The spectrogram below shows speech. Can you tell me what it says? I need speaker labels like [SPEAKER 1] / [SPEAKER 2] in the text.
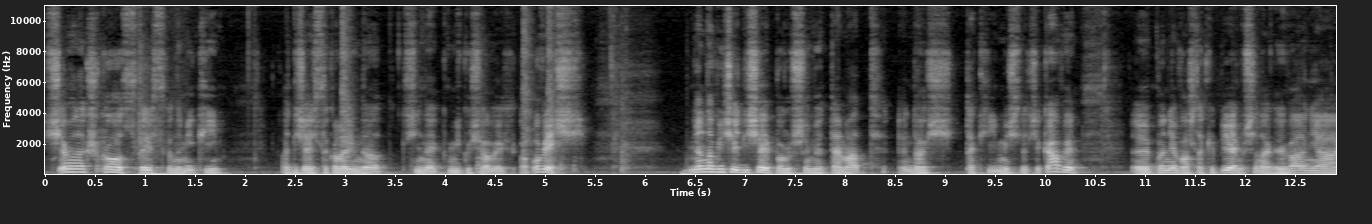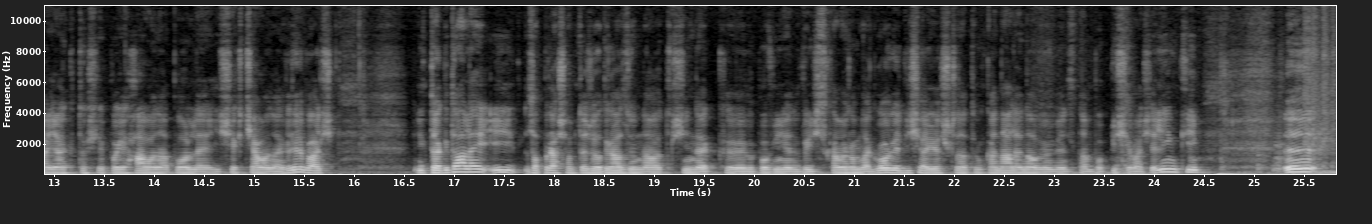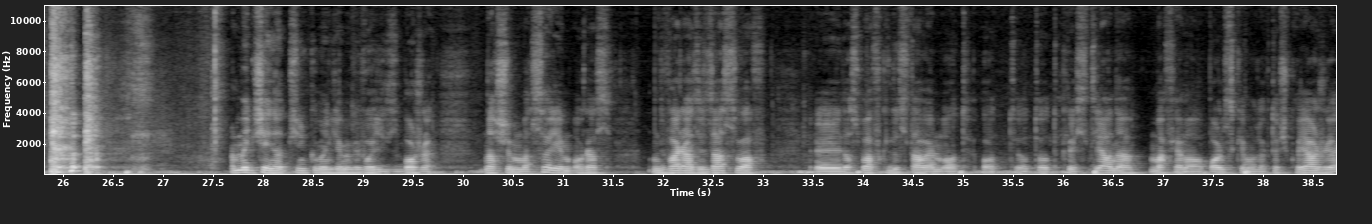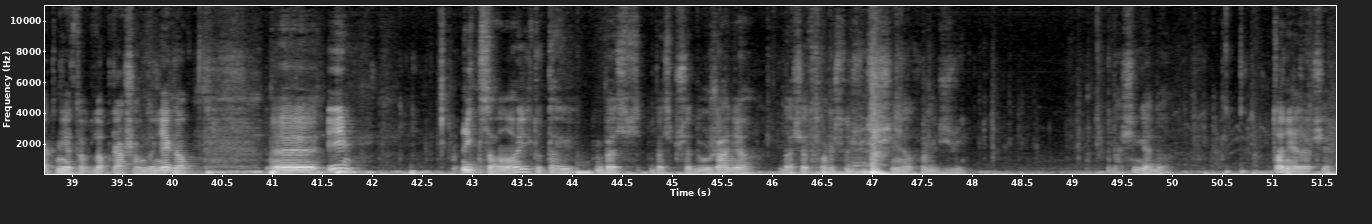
[SPEAKER 1] Siemaneczko, z tej strony Miki, a dzisiaj jest to kolejny odcinek Mikusiowych opowieści. Mianowicie dzisiaj poruszymy temat dość taki, myślę, ciekawy, y, ponieważ takie pierwsze nagrywania, jak to się pojechało na pole i się chciało nagrywać i tak dalej i zapraszam też od razu na odcinek, y, bo powinien wyjść z kamerą na głowie dzisiaj jeszcze na tym kanale nowym, więc tam w opisie macie linki. Y, A my dzisiaj na odcinku będziemy wywozić zboże naszym Masejem oraz dwa razy Zasław. Zasławki dostałem od, od, od, od Krystiana, Mafia Małopolskie, może ktoś kojarzy, jak nie to zapraszam do niego. Yy, I, I co, no i tutaj bez, bez przedłużania, da się otworzyć te drzwi, czy nie da otworzyć drzwi? Się nie da. To nie da się.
